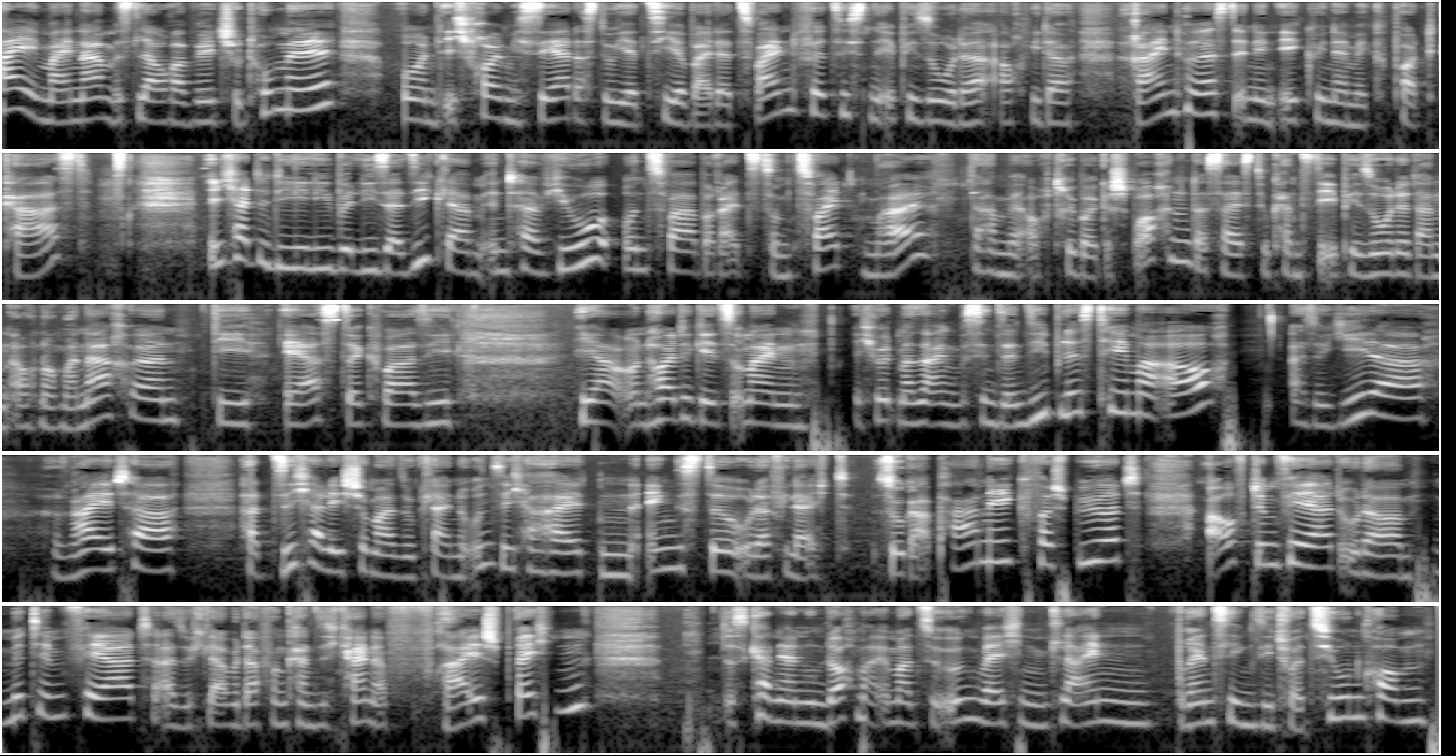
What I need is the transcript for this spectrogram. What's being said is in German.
Hi, mein Name ist Laura Wildschut-Hummel und ich freue mich sehr, dass du jetzt hier bei der 42. Episode auch wieder reinhörst in den Equinamic Podcast. Ich hatte die liebe Lisa Siegler im Interview und zwar bereits zum zweiten Mal. Da haben wir auch drüber gesprochen. Das heißt, du kannst die Episode dann auch nochmal nachhören, die erste quasi. Ja, und heute geht es um ein, ich würde mal sagen, ein bisschen sensibles Thema auch. Also jeder Reiter hat sicherlich schon mal so kleine Unsicherheiten, Ängste oder vielleicht sogar Panik verspürt auf dem Pferd oder mit dem Pferd. Also ich glaube, davon kann sich keiner freisprechen. Das kann ja nun doch mal immer zu irgendwelchen kleinen brenzligen Situationen kommen,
